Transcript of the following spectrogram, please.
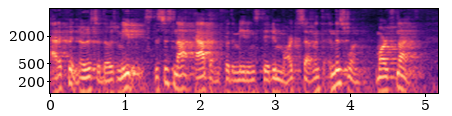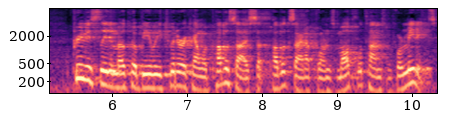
adequate notice of those meetings. This has not happened for the meetings dated March 7th and this one, March 9th. Previously, the MoCo BOE Twitter account would publicize public sign-up forms multiple times before meetings.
